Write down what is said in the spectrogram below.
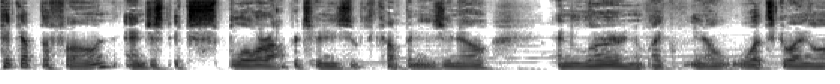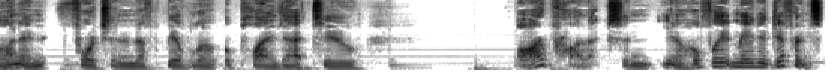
pick up the phone and just explore opportunities with companies, you know, and learn like, you know, what's going on and fortunate enough to be able to apply that to our products. And, you know, hopefully it made a difference.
